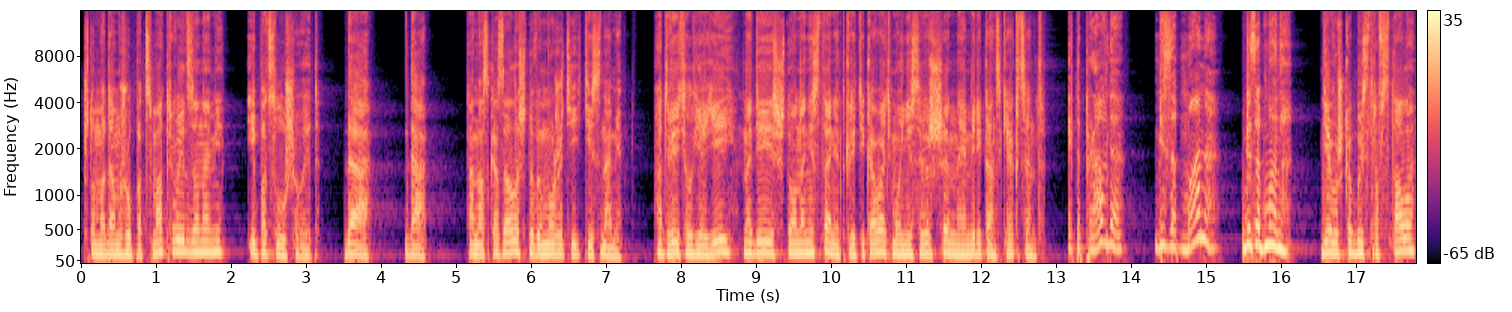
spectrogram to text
что мадам Жу подсматривает за нами и подслушивает. Да, да. Она сказала, что вы можете идти с нами. Ответил я ей, надеясь, что она не станет критиковать мой несовершенный американский акцент. Это правда? Без обмана? Без обмана. Девушка быстро встала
